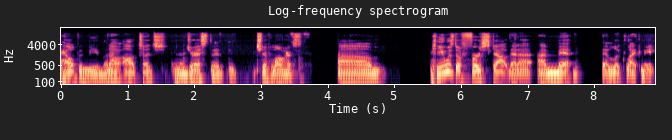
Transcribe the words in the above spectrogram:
helping me, but I'll, I'll touch and address the, the Chip Lawrence. Um, he was the first scout that I, I met that looked like me.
